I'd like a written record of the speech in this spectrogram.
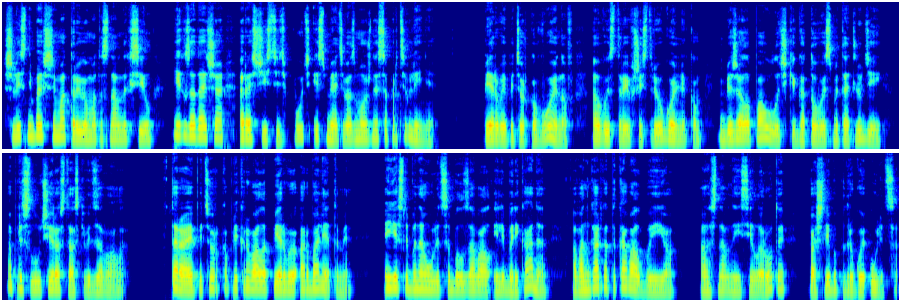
шли с небольшим отрывом от основных сил, их задача – расчистить путь и смять возможные сопротивления. Первая пятерка воинов, выстроившись треугольником, бежала по улочке, готовая сметать людей, а при случае растаскивать завалы. Вторая пятерка прикрывала первую арбалетами. Если бы на улице был завал или баррикада, авангард атаковал бы ее, а основные силы роты пошли бы по другой улице.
